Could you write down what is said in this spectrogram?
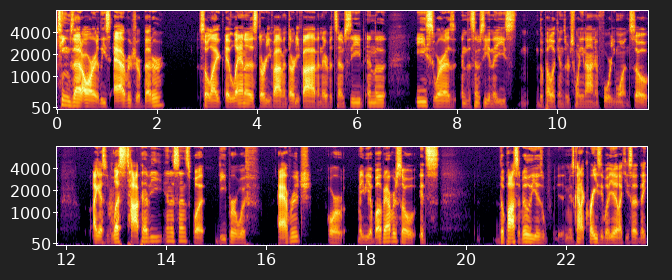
teams that are at least average or better. So like Atlanta is 35 and 35 and they're the 10th seed in the East, whereas in the 10th seed in the East, the Pelicans are 29 and 41. So I guess less top heavy in a sense, but deeper with average or maybe above average. So it's the possibility is I mean, it's kind of crazy, but yeah, like you said, they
